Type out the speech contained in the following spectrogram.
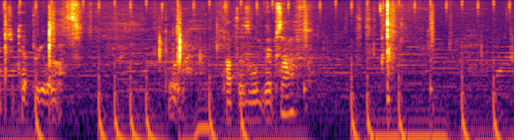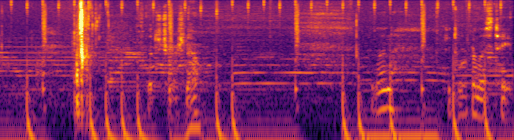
Actually cut pretty well. Boom. Pop those little grips off. That's trash now. And then get to work on this tape.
